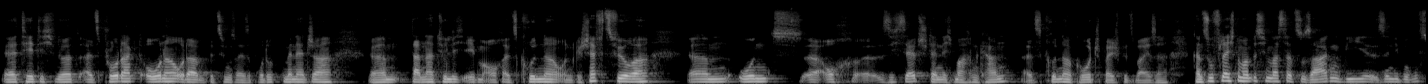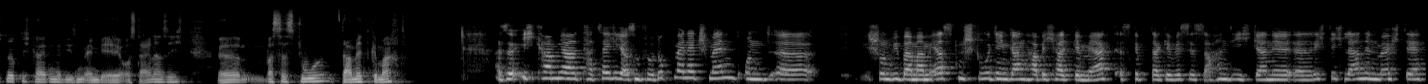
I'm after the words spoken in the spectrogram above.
äh, tätig wird, als Product Owner oder beziehungsweise beziehungsweise Produktmanager, ähm, dann natürlich eben auch als Gründer und Geschäftsführer ähm, und äh, auch äh, sich selbstständig machen kann, als Gründercoach beispielsweise. Kannst du vielleicht noch mal ein bisschen was dazu sagen? Wie sind die Berufsmöglichkeiten mit diesem MBA aus deiner Sicht? Ähm, was hast du damit gemacht? Also ich kam ja tatsächlich aus dem Produktmanagement und äh, schon wie bei meinem ersten Studiengang habe ich halt gemerkt, es gibt da gewisse Sachen, die ich gerne äh, richtig lernen möchte.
